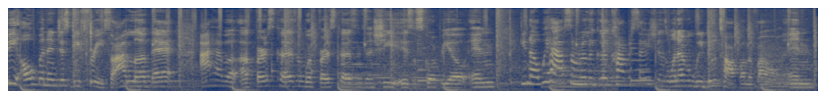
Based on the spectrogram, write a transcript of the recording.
be open and just be free. So I love that. I have a, a first cousin. We're first cousins and she is a Scorpio. And you know we have some really good conversations whenever we do talk on the phone. And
